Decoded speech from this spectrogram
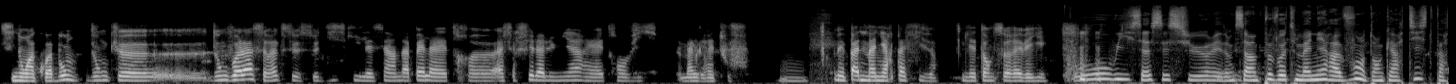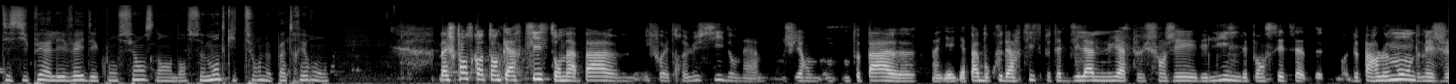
sinon à quoi bon? Donc euh, donc voilà, c'est vrai que ce, ce disque il laissait un appel à être euh, à chercher la lumière et à être en vie malgré tout. Mais pas de manière passive. Il est temps de se réveiller. Oh oui, ça c'est sûr. Et donc c'est un peu votre manière à vous, en tant qu'artiste, participer à l'éveil des consciences dans, dans ce monde qui tourne pas très rond. Bah, je pense qu'en tant qu'artiste, on n'a pas, euh, il faut être lucide. On a, je veux dire, on, on peut pas, euh, il n'y a, pas beaucoup d'artistes. Peut-être Dylan, lui, a pu changer des lignes, des pensées de, de, de par le monde, mais je,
